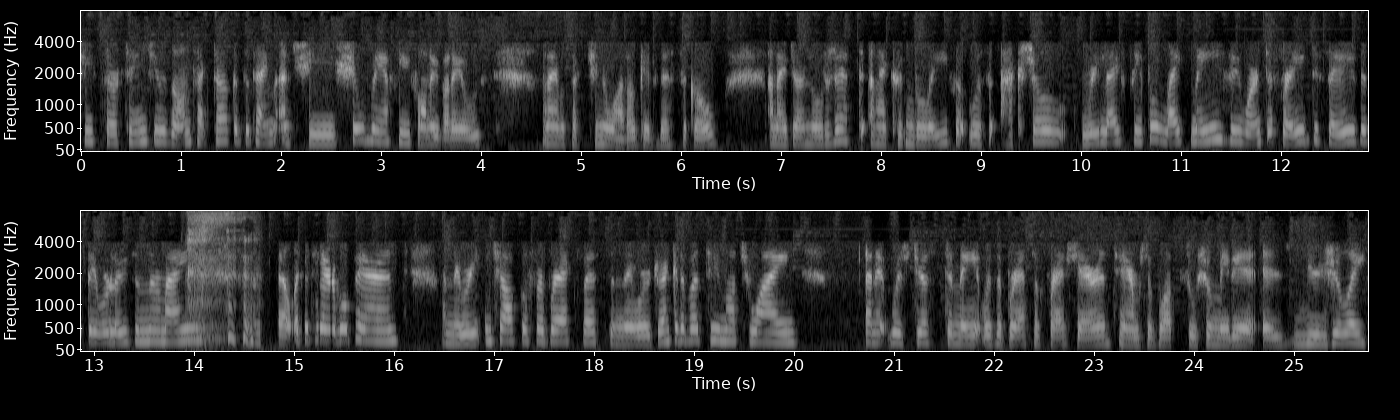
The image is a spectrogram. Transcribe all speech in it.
she's 13, she was on TikTok at the time, and she showed me a few funny videos and I was like, you know what, I'll give this a go. And I downloaded it and I couldn't believe it was actual real life people like me who weren't afraid to say that they were losing their minds and felt like a terrible parent and they were eating chocolate for breakfast and they were drinking a bit too much wine. And it was just, to me, it was a breath of fresh air in terms of what social media is usually.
